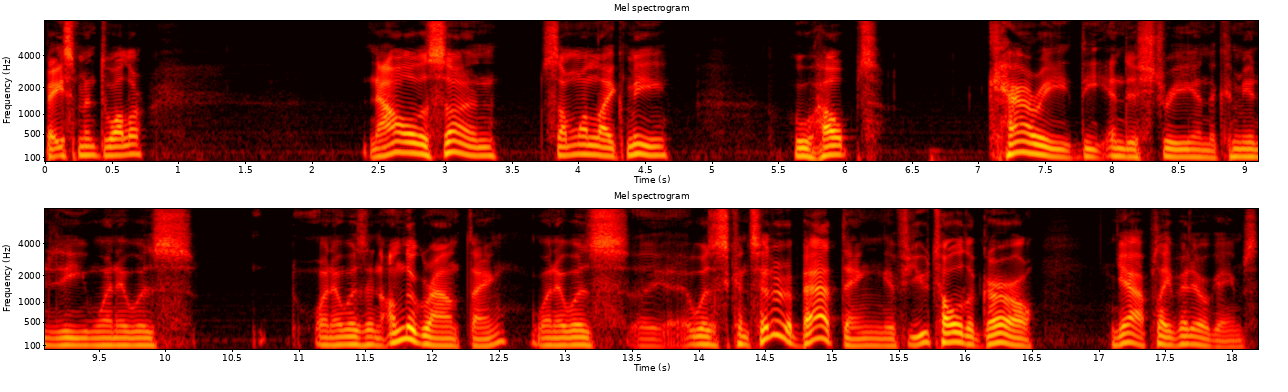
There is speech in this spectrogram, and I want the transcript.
basement dweller now all of a sudden someone like me who helped carry the industry and the community when it was when it was an underground thing, when it was uh, it was considered a bad thing if you told a girl, "Yeah, I play video games."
